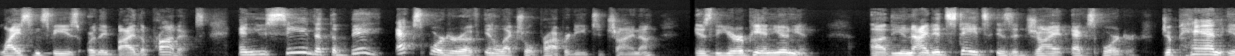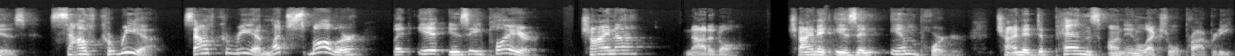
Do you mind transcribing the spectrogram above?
license fees or they buy the products. And you see that the big exporter of intellectual property to China is the European Union. Uh, the United States is a giant exporter. Japan is. South Korea. South Korea, much smaller, but it is a player. China, not at all. China is an importer. China depends on intellectual property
